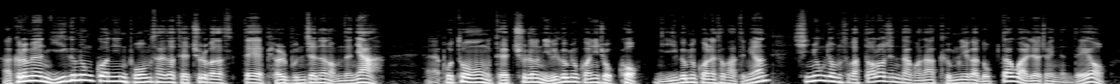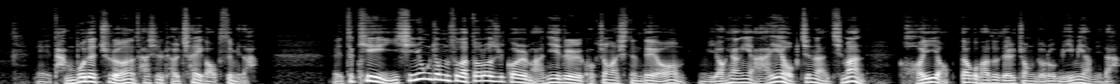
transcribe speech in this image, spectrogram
아, 그러면 2금융권인 보험사에서 대출을 받았을 때 별 문제는 없느냐? 보통 대출은 1금융권이 좋고 2금융권에서 받으면 신용점수가 떨어진다거나 금리가 높다고 알려져 있는데요. 예, 담보대출은 사실 별 차이가 없습니다. 예, 특히 이 신용점수가 떨어질 걸 많이들 걱정하시는데요. 영향이 아예 없지는 않지만 거의 없다고 봐도 될 정도로 미미합니다.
